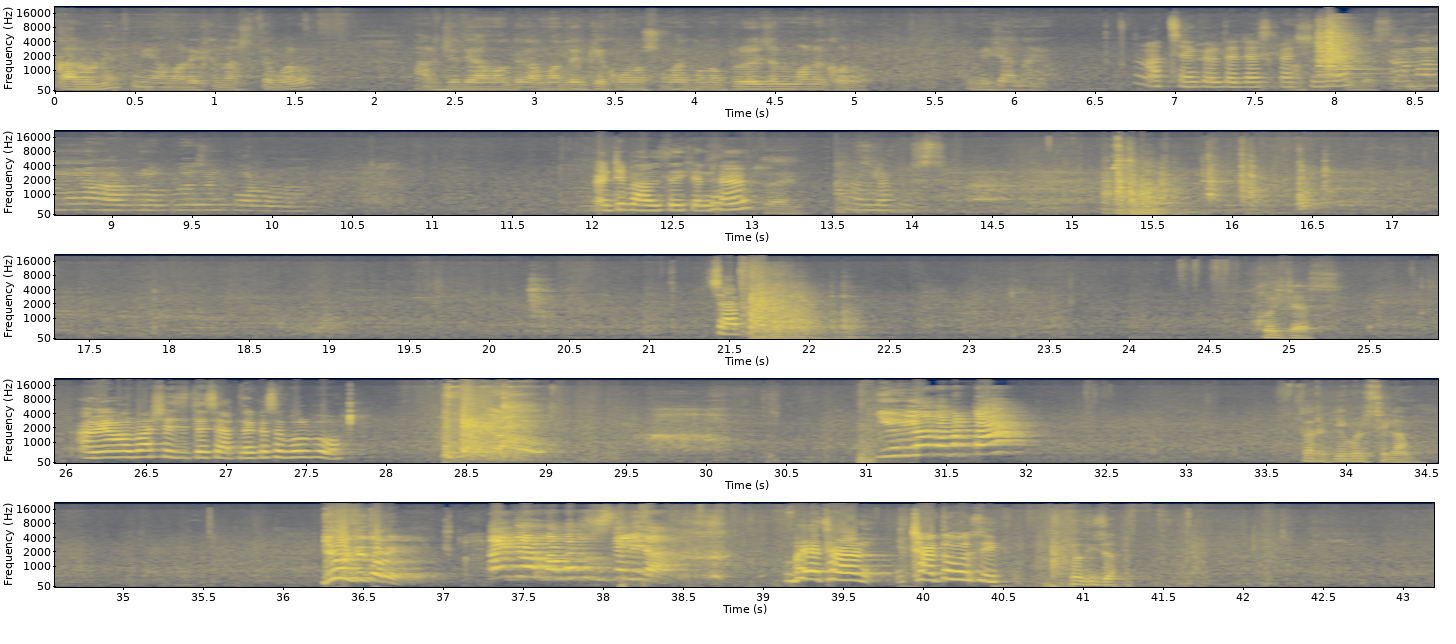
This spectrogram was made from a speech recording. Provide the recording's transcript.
কারণে তুমি আমার এখানে আসতে পারো। আর যদি আমাকে আমাদেরকে কোনো সময় কোনো প্রয়োজন মনে করো তুমি জানাও আচ্ছা আঙ্কেল তাহলে আজকে আসি আছে। আমার মনে হয় কোনো প্রয়োজন পড়ব না। আন্টি ভালো থাকেন হ্যাঁ? আল্লাহ হাফিজ। চাপ। কই যাস? আমি আমার বাসায় যেতেছি আপনার কাছে বলব? কি হইল ব্যাপারটা? তোরে কি বলছিলাম? কি বলছি তোরে? এই তোর কথা তো সিস্টেলিকা ভাইয়া ছাড় ছাড়তে বলছি। সদি যা।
